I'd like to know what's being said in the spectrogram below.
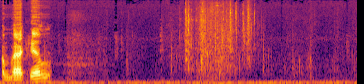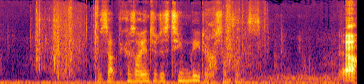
come back in. Is that because I entered as team leader or something? Yeah.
